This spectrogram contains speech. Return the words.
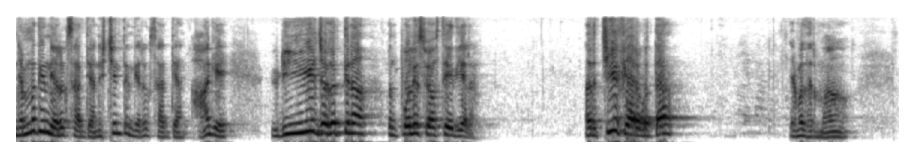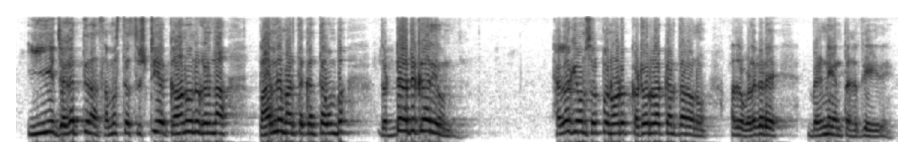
ನೆಮ್ಮದಿಯಿಂದ ಇರೋಕ್ಕೆ ಸಾಧ್ಯ, ನಿಶ್ಚಿಂತೆಯಿಂದ ಇರೋಕ್ಕೆ ಸಾಧ್ಯ. ಹಾಗೆ ಇಡೀ ಜಗತ್ತಿನ ಒಂದು ಪೊಲೀಸ್ ವ್ಯವಸ್ಥೆ ಇದೆಯಲ್ಲ? ಅದ್ರ ಚೀಫ್ ಯಾರು ಗೊತ್ತಾ? ಯಮಧರ್ಮ. ಈ ಜಗತ್ತಿನ ಸಮಸ್ತ ಸೃಷ್ಟಿಯ ಕಾನೂನುಗಳನ್ನ ಪಾಲನೆ ಮಾಡ್ತಕ್ಕಂಥ ಒಬ್ಬ ದೊಡ್ಡ ಅಧಿಕಾರಿ ಅವನು. ಹಾಗಾಗಿ ಅವನು ಸ್ವಲ್ಪ ನೋಡೋಕೆ ಕಠೋರವಾಗಿ ಕಾಣ್ತಾನ ಅವನು. ಅದರ ಒಳಗಡೆ ಬೆಣ್ಣೆ ಅಂತ ಹೃದಯ ಇದೆ.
